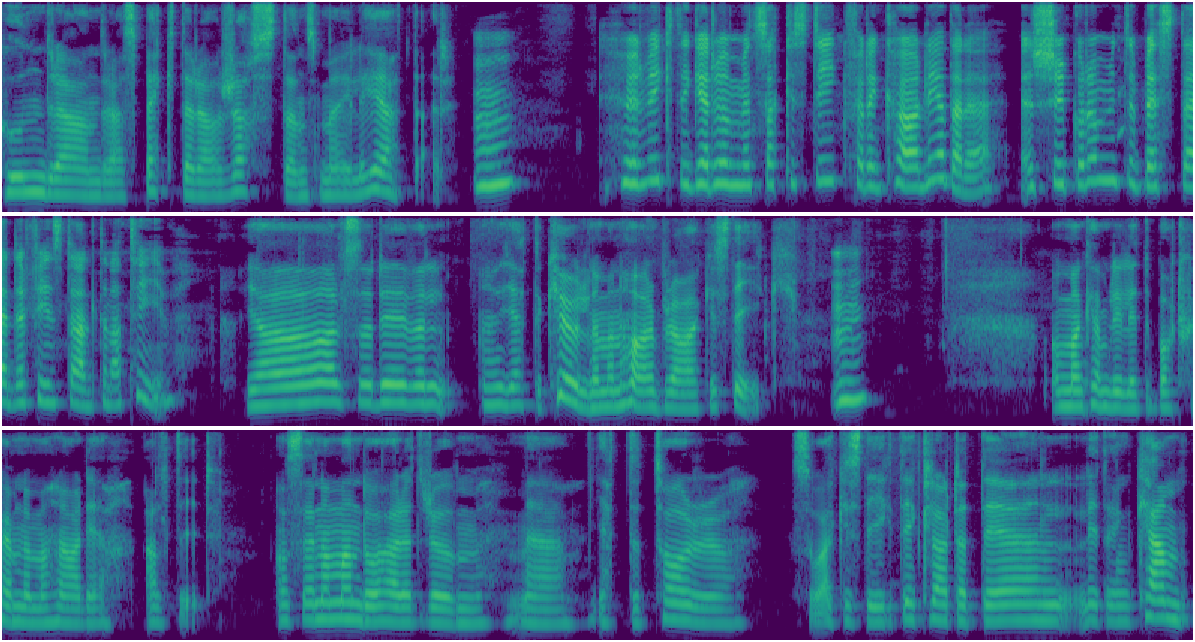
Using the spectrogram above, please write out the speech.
hundra andra aspekter av röstens möjligheter. Mm. Hur viktig är rummets akustik för en körledare? Är kyrkorummet det bästa eller finns det alternativ? Ja, alltså det är väl jättekul när man har bra akustik. Mm. Och man kan bli lite bortskämd om man har det alltid. Och sen om man då har ett rum med jättetorr och så akustik. Det är klart att det är en liten kamp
